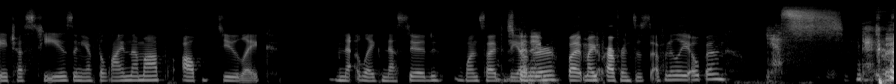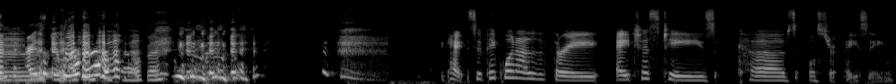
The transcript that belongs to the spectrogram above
HSTs and you have to line them up, I'll do like ne- like nested one side to the Spinning. other, but my Yep. preference is definitely open. Yes. Alright, is your preference also open? Okay, so pick one out of the three HSTs, curves, or strip piecing.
